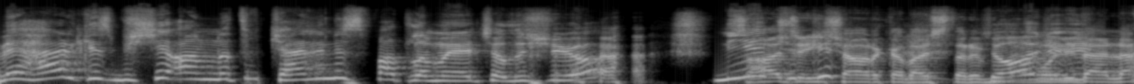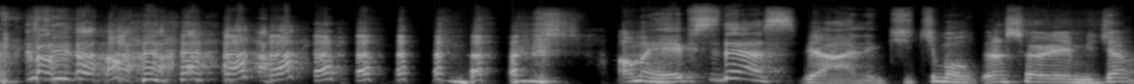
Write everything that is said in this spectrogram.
Ve herkes bir şey anlatıp kendini ispatlamaya çalışıyor. Niye? sadece Çünkü iş arkadaşlarım Sadece memoli bir- derler. Ama hepsi de yani ki- kim olduklarını söyleyemeyeceğim.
